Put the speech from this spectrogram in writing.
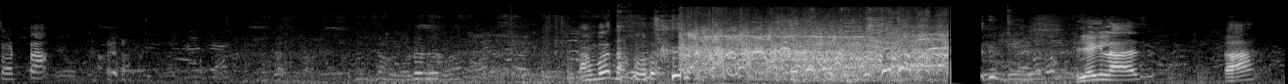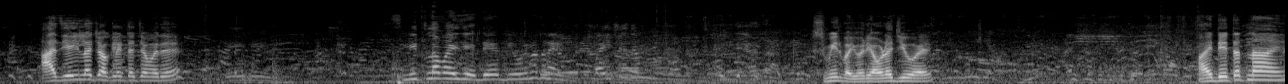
चोट्टा. थांब थांब येईल आज? हा? आज येईल ना चॉकलेट त्याच्यामध्ये? स्मितला पाहिजे. दे देऊनच नाही पैसे देऊन स्मित भाईवर एवढा जीव आहे. आई देतच नाही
